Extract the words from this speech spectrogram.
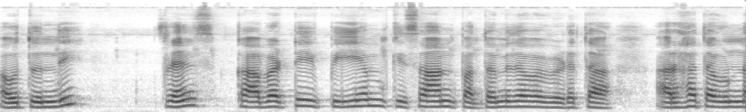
అవుతుంది. ఫ్రెండ్స్ కాబట్టి పీఎం కిసాన్ పంతొమ్మిదవ విడత అర్హత ఉన్న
